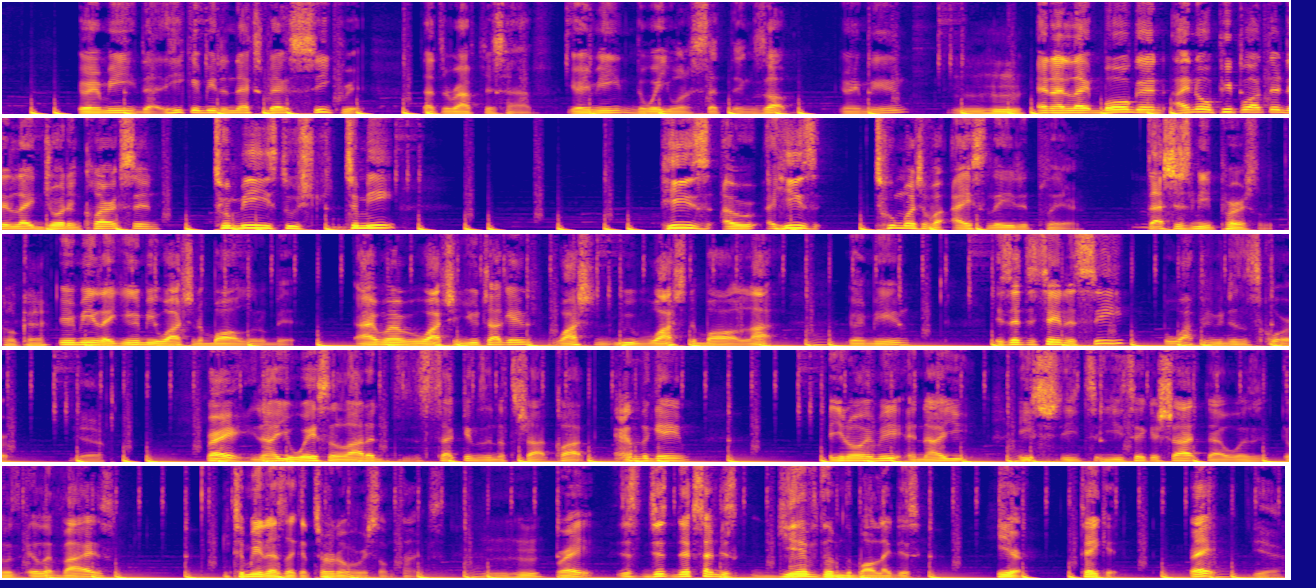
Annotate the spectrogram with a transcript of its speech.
You know what I mean? That he could be the next best secret that the Raptors have. You know what I mean? The way you want to set things up. You know what I mean? Mm-hmm. And I like Bogan. I know people out there that like Jordan Clarkson. To me, he's too. To me, he's a he's too much of an isolated player. That's just me personally. Okay. You know what I mean? Like you're gonna be watching the ball a little bit. I remember watching Utah games. Watching we watched the ball a lot. You know what I mean? It's entertaining to see, but why he doesn't score? Yeah. Right? Now you waste a lot of seconds in the shot clock and the game. You know what I mean? And now you you, you, you take a shot that was it was ill advised. To me, that's like a turnover sometimes. Mm-hmm. Right? Just just next time, just give them the ball like this. Here, take it. Right? Yeah.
